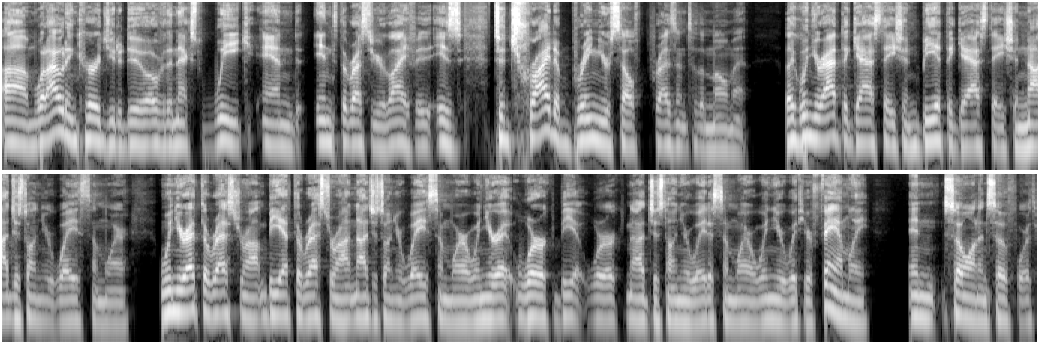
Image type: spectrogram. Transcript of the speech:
um, what I would encourage you to do over the next week and into the rest of your life is, is to try to bring yourself present to the moment. Like when you're at the gas station, be at the gas station, not just on your way somewhere. When you're at the restaurant, be at the restaurant, not just on your way somewhere. When you're at work, be at work, not just on your way to somewhere. When you're with your family, and so on and so forth.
